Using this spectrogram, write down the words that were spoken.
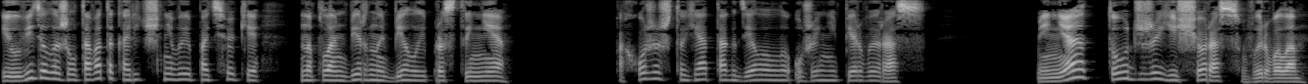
и увидела желтовато-коричневые потеки на пломбирно-белой простыне. Похоже, что я так делала уже не первый раз. Меня тут же еще раз вырвало.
